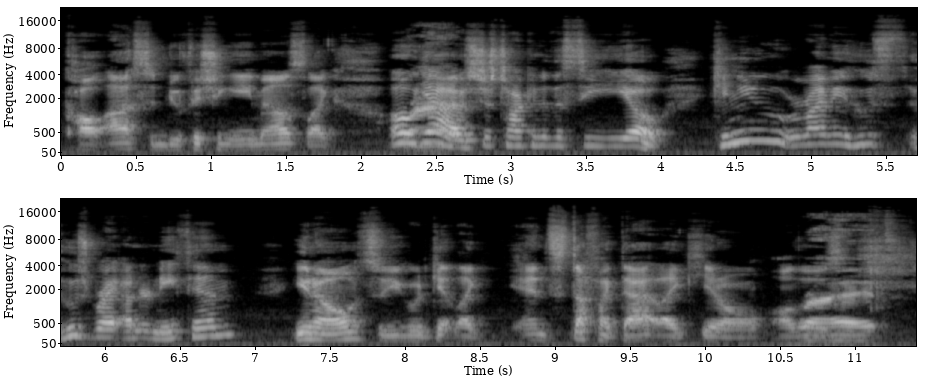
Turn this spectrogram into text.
call us and do phishing emails. Like, oh yeah, I was just talking to the CEO. Can you remind me who's who's right underneath him? You know, so you would get like and stuff like that, like you know all those Right.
